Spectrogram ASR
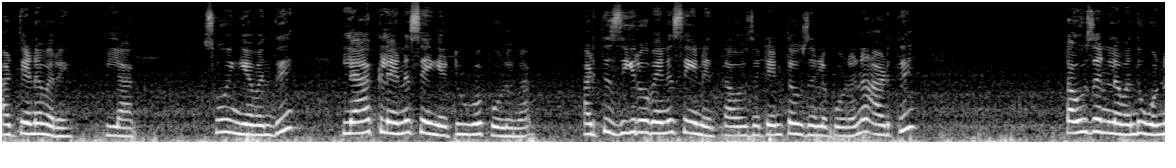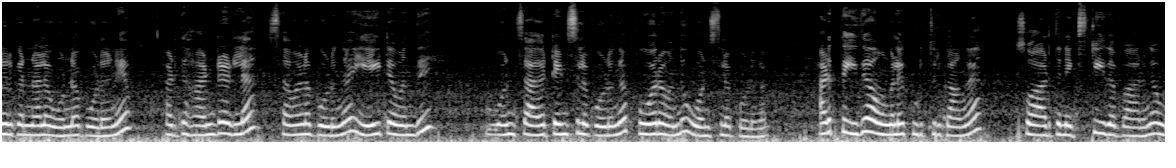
அடுத்து என்ன வரும்? லேக் ஸோ இங்கே வந்து லேக்கில் என்ன செய்யுங்க? டூவை போடுங்க. அடுத்து ஜீரோவை என்ன செய்யணும்? தௌசண்ட் டென் தௌசண்டில் போடணும். அடுத்து தௌசண்டில் வந்து ஒன்று இருக்கிறனால ஒன்றை போடணும் அடுத்து ஹண்ட்ரடில் செவனை போடுங்க. எயிட்டை வந்து ஒன்ஸ் டென்ஸில் போடுங்க. ஃபோரை வந்து ஒன்ஸில் போடுங்க. அடுத்து இது அவங்களே கொடுத்துருக்காங்க. ஸோ அடுத்து நெக்ஸ்ட்டு இதை பாருங்கள்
